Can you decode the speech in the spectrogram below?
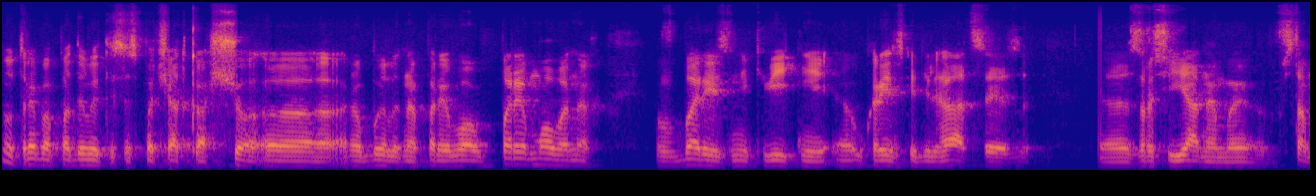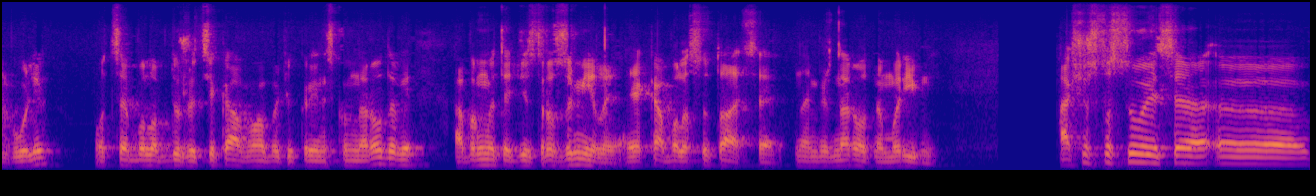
Ну, треба подивитися спочатку, що е, робили на перемовинах в березні-квітні е, українська делегація з, е, з росіянами в Стамбулі. Оце було б дуже цікаво, мабуть, українському народові, аби ми тоді зрозуміли, яка була ситуація на міжнародному рівні. А що стосується е,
